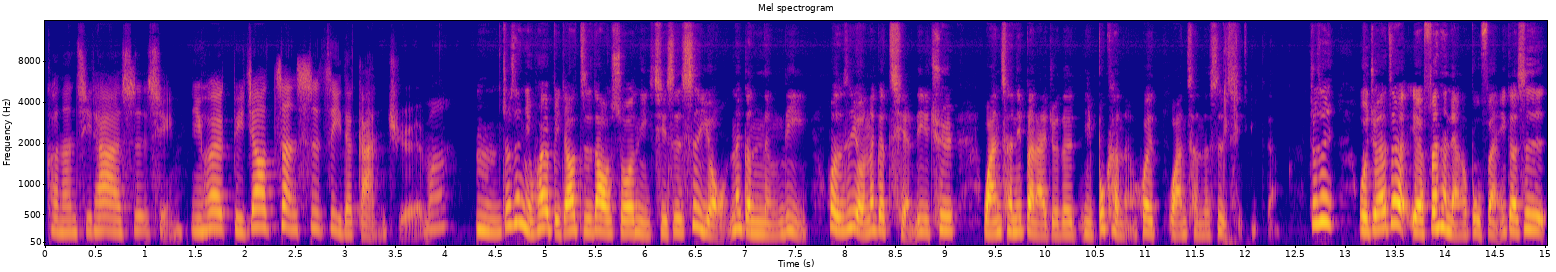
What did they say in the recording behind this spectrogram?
可能其他的事情，你会比较正视自己的感觉吗？嗯，就是你会比较知道说，你其实是有那个能力，或者是有那个潜力去完成你本来觉得你不可能会完成的事情，这样。就是我觉得这也分成两个部分，一个是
